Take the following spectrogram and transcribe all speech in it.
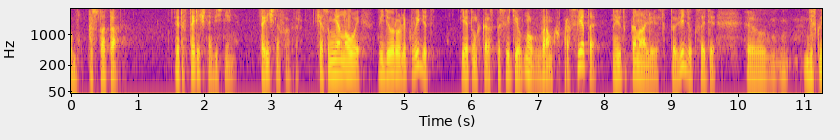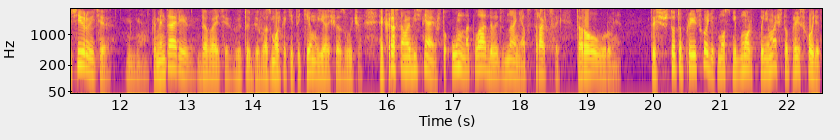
как будто пустота. Это вторичное объяснение, вторичный фактор. Сейчас у меня новый видеоролик выйдет, я этому как раз посвятил, ну, в рамках просвета на YouTube-канале, если кто видел, кстати, э, дискутируйте, комментарии давайте в YouTube, возможно, какие-то темы я еще озвучу. Я как раз там объясняю, что ум накладывает знания, абстракции второго уровня. То есть что-то происходит, мозг не может понимать, что происходит,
